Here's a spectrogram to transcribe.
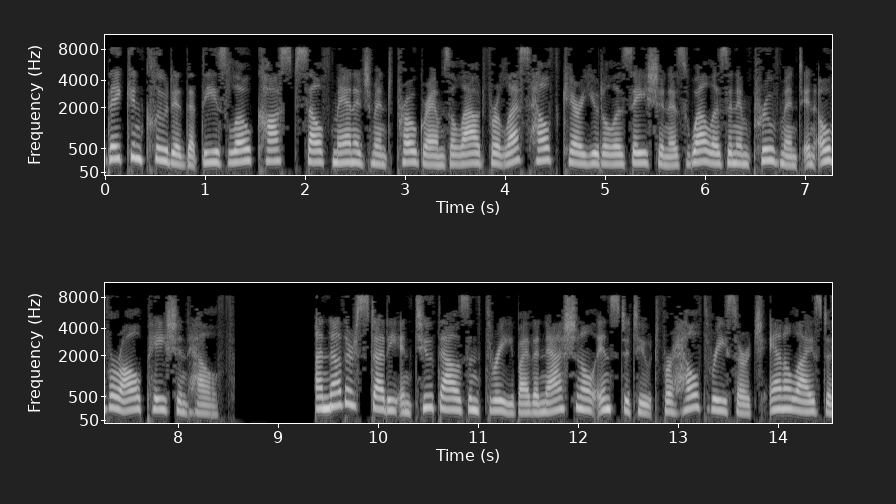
They concluded that these low-cost self-management programs allowed for less healthcare utilization as well as an improvement in overall patient health. Another study in 2003 by the National Institute for Health Research analyzed a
